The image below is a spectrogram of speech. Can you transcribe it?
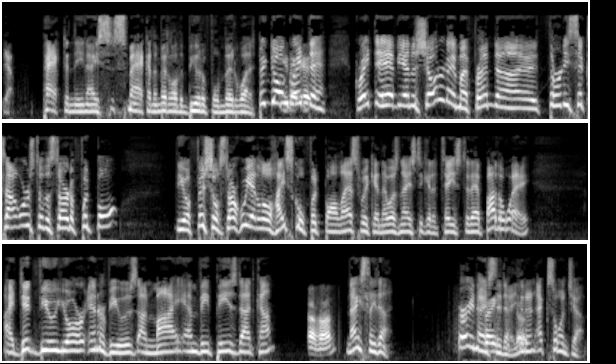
Yeah. Packed in the nice smack in the middle of the beautiful Midwest. Big dog, You know, great it- to great to have you on the show today, my friend. Uh, 36 hours to the start of football. The official start. We had a little high school football last weekend. That was nice to get a taste of that. By the way, I did view your interviews on mymvps.com. Uh huh. Nicely done. Very nicely Thank done. you, You did an excellent job.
